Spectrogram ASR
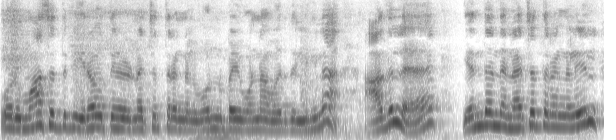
ஒரு மாதத்துக்கு இருபத்தேழு நட்சத்திரங்கள் ஒன் பை ஒன்றா வருது இல்லைங்களா? அதில் எந்தெந்த நட்சத்திரங்களில்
